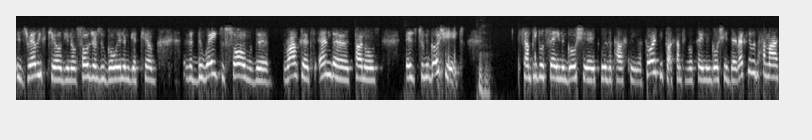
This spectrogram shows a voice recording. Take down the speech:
Israelis killed, you know, soldiers who go in and get killed, that the way to solve the rockets and the tunnels is to negotiate. Mm-hmm. Some people say negotiate with the Palestinian Authority. Some people say negotiate directly with Hamas.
